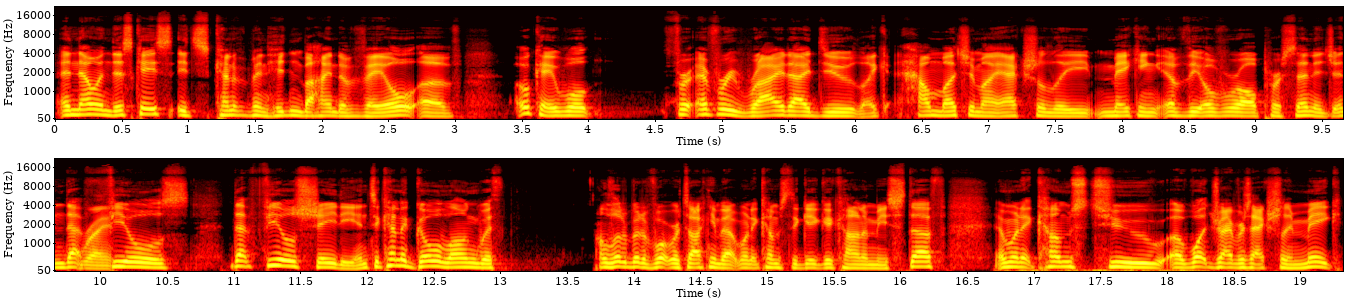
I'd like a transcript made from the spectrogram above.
And now in this case, it's kind of been hidden behind a veil of, okay, well, for every ride I do, like how much am I actually making of the overall percentage? And that Right. feels that feels shady. And to kind of go along with a little bit of what we're talking about when it comes to gig economy stuff and when it comes to uh, what drivers actually make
